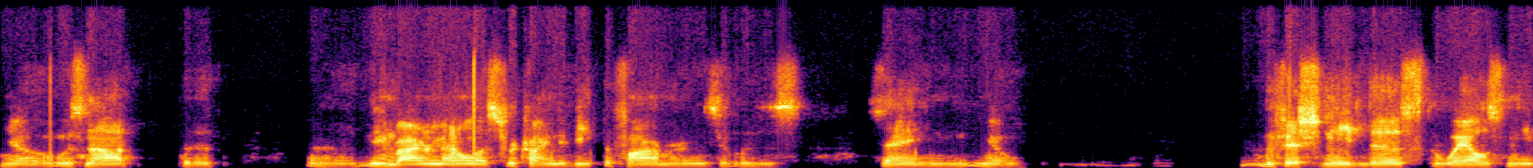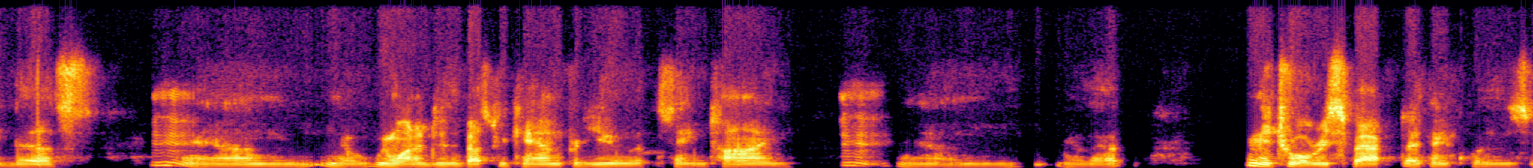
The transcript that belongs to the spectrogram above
you know, it was not that uh, the environmentalists were trying to beat the farmers. It was saying, you know, the fish need this, the whales need this, mm-hmm. and you know, we want to do the best we can for you at the same time. Mm-hmm. And you know that mutual respect, I think, was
